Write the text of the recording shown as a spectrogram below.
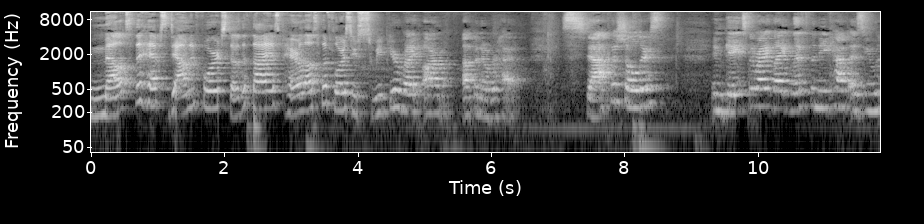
Melt the hips down and forward so the thigh is parallel to the floor as you sweep your right arm up and overhead. Stack the shoulders, engage the right leg, lift the kneecap as you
